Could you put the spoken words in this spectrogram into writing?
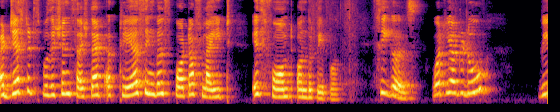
adjust its position such that a clear single spot of light is formed on the paper see girls what you have to do we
